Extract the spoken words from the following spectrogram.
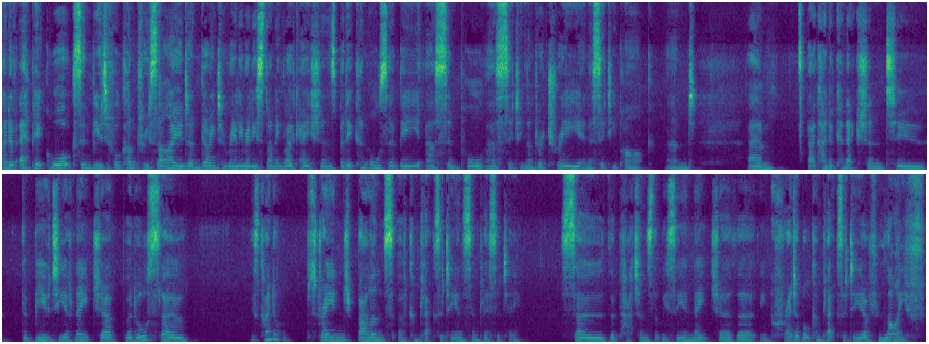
kind of epic walks in beautiful countryside and going to really, really stunning locations, but it can also be as simple as sitting under a tree in a city park and um, that kind of connection to the beauty of nature, but also this kind of strange balance of complexity and simplicity. So, the patterns that we see in nature, the incredible complexity of life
